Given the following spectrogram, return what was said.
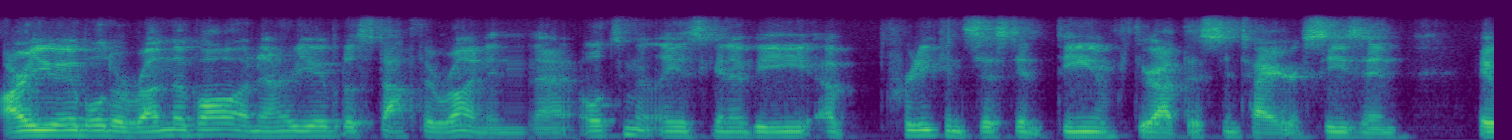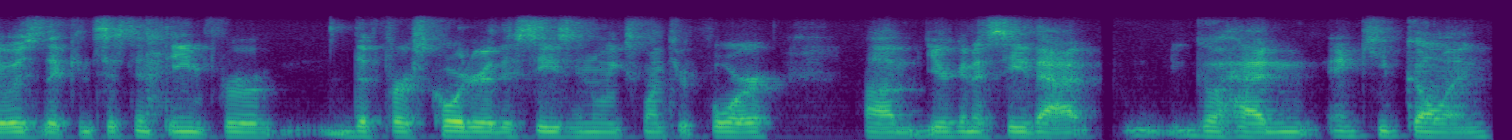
are you able to run the ball and are you able to stop the run? And that ultimately is going to be a pretty consistent theme throughout this entire season. It was the consistent theme for the first quarter of the season, weeks one through four. Um, you're going to see that go ahead and, and keep going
